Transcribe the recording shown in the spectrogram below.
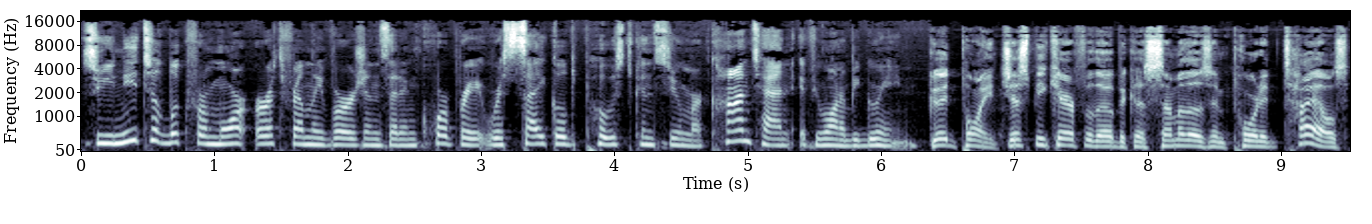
So you need to look for more earth friendly versions that incorporate recycled post consumer content if you want to be green. Good point. Just be careful though, because some of those imported tiles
